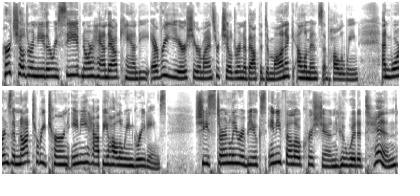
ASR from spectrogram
Her children neither receive nor hand out candy. Every year, she reminds her children about the demonic elements of Halloween and warns them not to return any happy Halloween greetings. She sternly rebukes any fellow Christian who would attend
